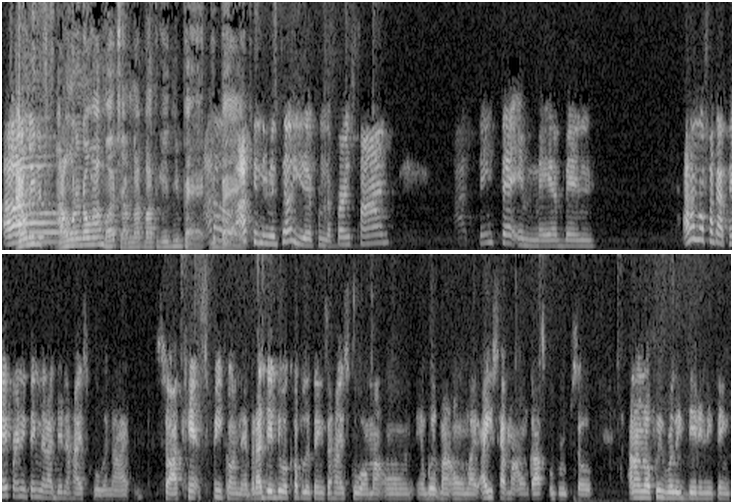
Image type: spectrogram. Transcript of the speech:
I don't even. I don't want to know how much. I'm not about to get in your bag. Your bag. I couldn't even tell you that from the first time. I think that it may have been. I don't know if I got paid for anything that I did in high school or not, so I can't speak on that. But I did do a couple of things in high school on my own and with my own. Like I used to have my own gospel group, so I don't know if we really did anything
